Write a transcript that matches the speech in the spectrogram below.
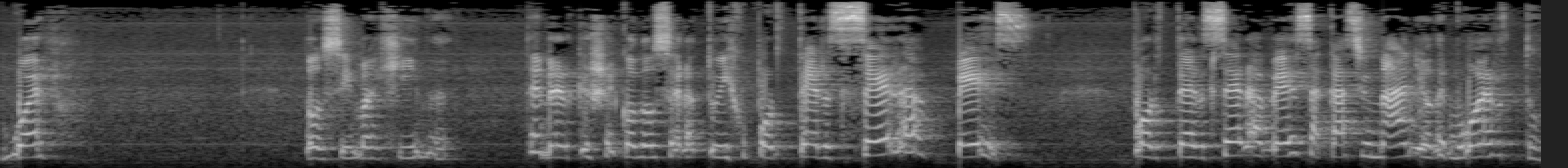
Bueno, no se imagina tener que reconocer a tu hijo por tercera vez, por tercera vez a casi un año de muerto,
